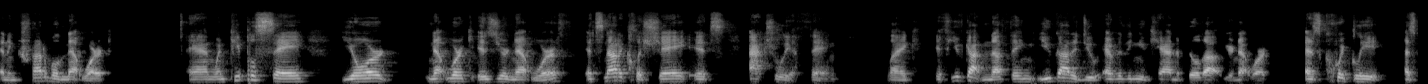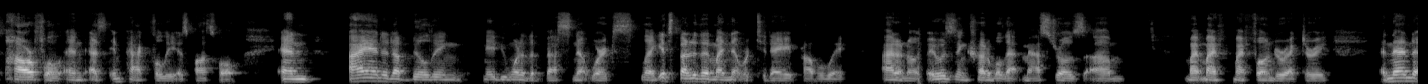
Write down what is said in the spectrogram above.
an incredible network. And when people say your network is your net worth it's not a cliche it's actually a thing. Like if you've got nothing you got to do everything you can to build out your network as quickly as powerful and as impactfully as possible. And i ended up building maybe one of the best networks. Like it's better than my network today probably. I don't know. It was incredible that mastro's um, my, my, my phone directory and then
